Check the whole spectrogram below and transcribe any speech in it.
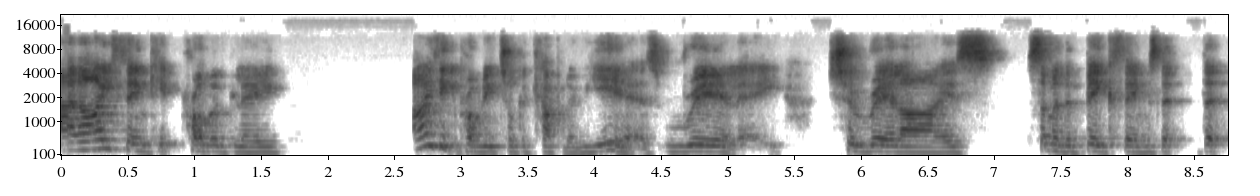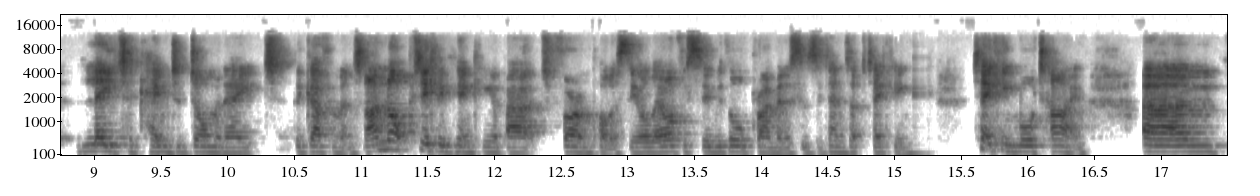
And I think it probably, I think it probably took a couple of years really to realise some of the big things that that later came to dominate the government. And I'm not particularly thinking about foreign policy, although obviously with all prime ministers it ends up taking taking more time. Um,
